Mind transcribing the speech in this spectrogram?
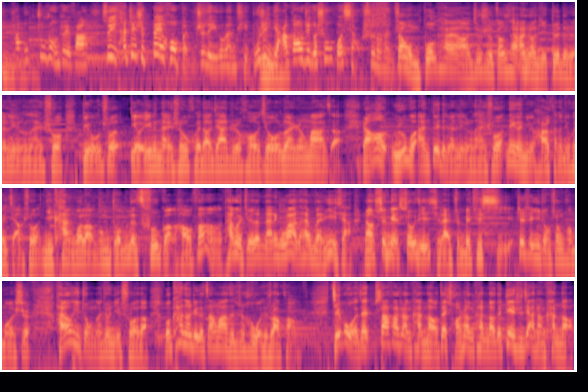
嗯他不注重对方，所以他这是背后本质的一个问题，不是牙膏这个生活小事的问题。但我们拨开啊，就是刚才按照你对的人理论来说，比如说有一个男生回到家之后就乱扔袜子，然后如果按对的人理论来说，那个女孩可能就会讲说，你看我老公多么的粗犷豪放，她会觉得拿那个袜子还闻一下，然后顺便收集起来准备去洗，这是一种生活模式。还有一种呢，就是你说的，我看到这个脏袜子之后我就抓狂，结果我在沙发上看到，在床上看到，在电视架上看到，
